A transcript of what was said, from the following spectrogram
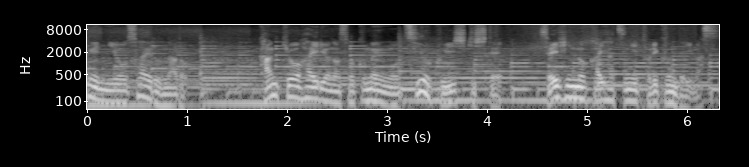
限に抑えるなど環境配慮の側面を強く意識して製品の開発に取り組んでいます。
